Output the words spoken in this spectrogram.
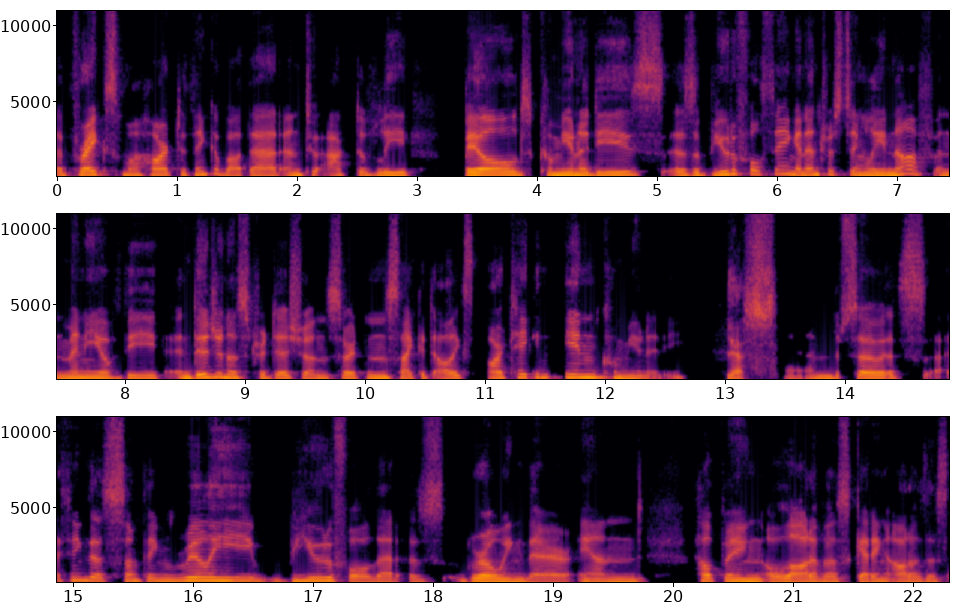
it breaks my heart to think about that and to actively build communities is a beautiful thing. And interestingly enough, in many of the indigenous traditions, certain psychedelics are taken in community. Yes. And so it's, I think that's something really beautiful that is growing there and helping a lot of us getting out of this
